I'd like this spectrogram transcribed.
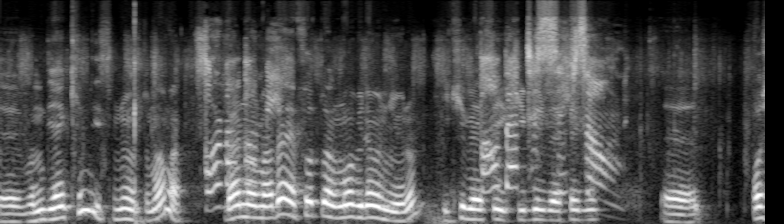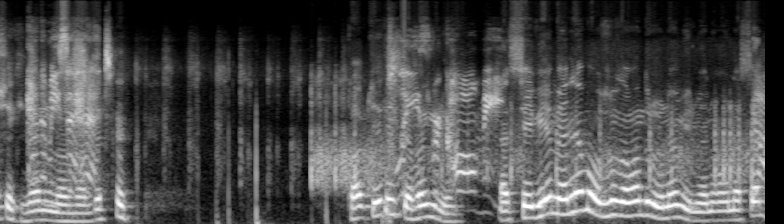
E, bunu diyen kimdi ismini unuttum ama ben normalde futbol mobile oynuyorum. 2 vs Fall 2 back 1 to safe vs 1 zone. e, o şekilde normalde. PUBG'ye de ilk defa giriyorum. recall me. Ya seviyem 50 ama uzun zamandır oynamıyorum. Yani oynasam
